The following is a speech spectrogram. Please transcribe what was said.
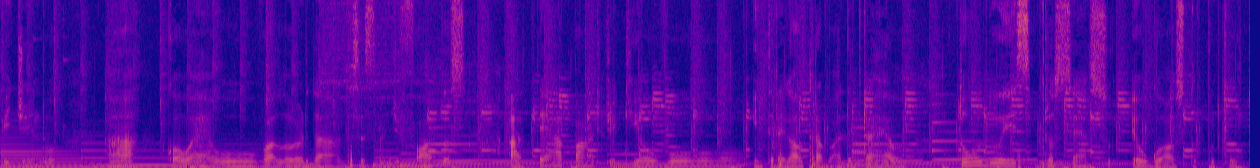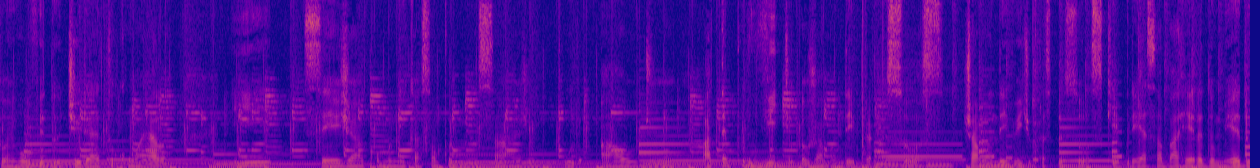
pedindo ah, qual é o valor da, da sessão de fotos, até a parte que eu vou entregar o trabalho para ela. Todo esse processo eu gosto porque eu estou envolvido direto com ela. E seja a comunicação por mensagem, por áudio, até por vídeo eu já mandei para pessoas. Já mandei vídeo para as pessoas, quebrei essa barreira do medo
